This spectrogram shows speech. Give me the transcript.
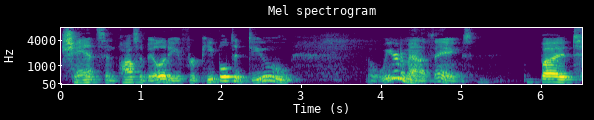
chance and possibility for people to do a weird amount of things. But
